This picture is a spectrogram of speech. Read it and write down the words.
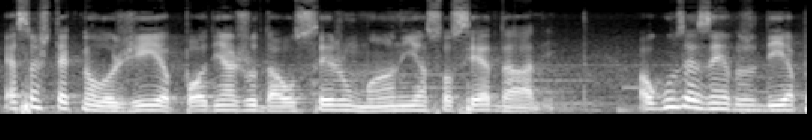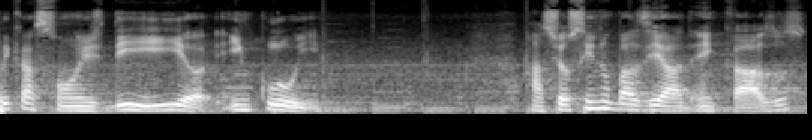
Essas tecnologias podem ajudar o ser humano e a sociedade. Alguns exemplos de aplicações de IA incluem raciocínio baseado em casos,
